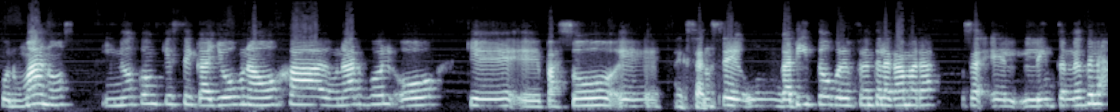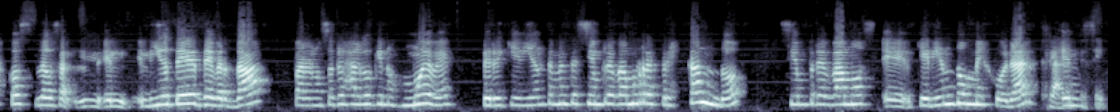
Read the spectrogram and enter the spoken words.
con humanos, y no con que se cayó una hoja de un árbol o que eh, pasó, eh, no sé, un gatito por enfrente de la cámara. O sea, el, el Internet de las cosas, o sea, el, el, IoT de verdad para nosotros es algo que nos mueve, pero que evidentemente siempre vamos refrescando, siempre vamos eh, queriendo mejorar claro en sí.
